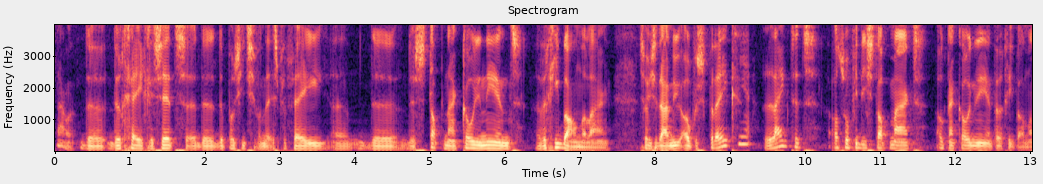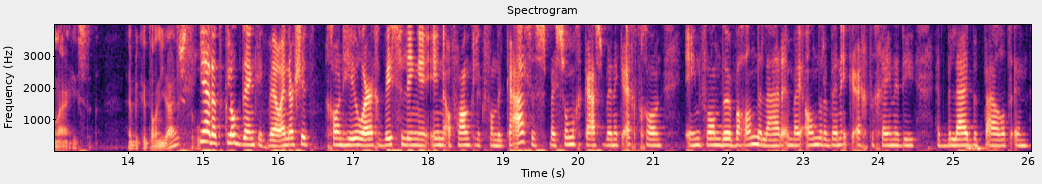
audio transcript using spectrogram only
nou, de, de GGZ, eh, de, de positie van de SPV, de, de stap naar coördinerend regiebehandelaar. Zoals je daar nu over spreekt, lijkt het alsof je die stap maakt ook naar coördinerend regiebehandelaar. Is heb ik het dan juist? Ja, dat klopt denk ik wel. En daar zit gewoon heel erg wisselingen in afhankelijk van de casus. Bij sommige casus ben ik echt gewoon een van de behandelaren. En bij andere ben ik echt degene die het beleid bepaalt. En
